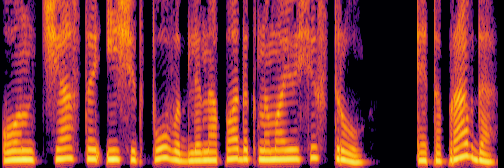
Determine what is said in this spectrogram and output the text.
он часто ищет повод для нападок на мою сестру. Это правда?»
